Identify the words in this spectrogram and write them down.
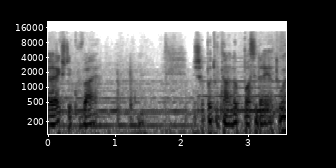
Correct, je t'ai couvert. Mais je serai pas tout le temps là pour passer derrière toi.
